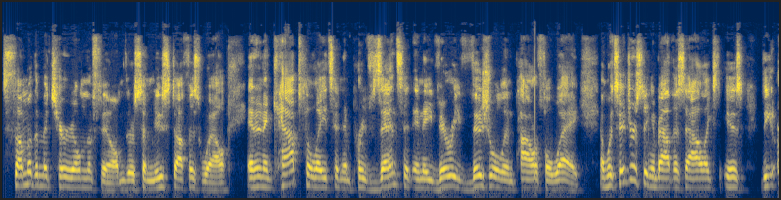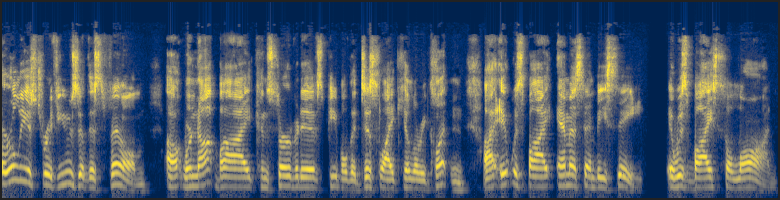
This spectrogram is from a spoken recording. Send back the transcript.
some of the material in the film. There's some new stuff as well, and it encapsulates it and presents it in a very visual and powerful way. And what's interesting about this, Alex, is the earliest reviews of this film uh, were not by conservatives, people that dislike Hillary Clinton. Uh, it was by MSNBC. It was by Salon.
